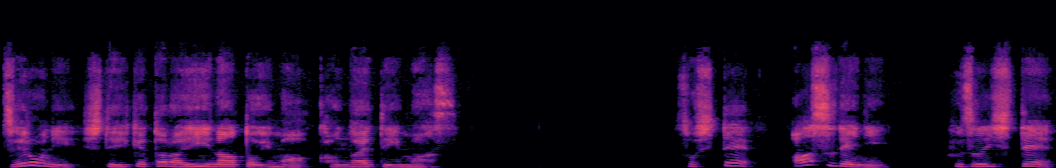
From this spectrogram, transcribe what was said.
ゼロにしていけたらいいなと今考えていますそしてアースデーに付随して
